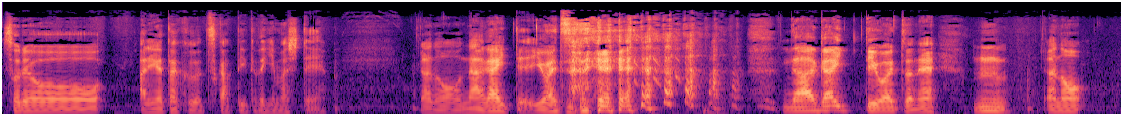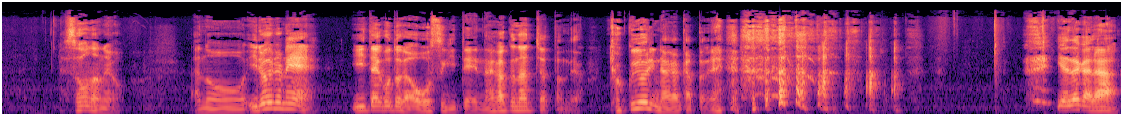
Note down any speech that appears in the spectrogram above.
それをありがたく使っていただきまして、あのー長いって言われてたね。長いって言われてたね。うん。あの、そうなのよ。あのいろいろね、言いたいことが多すぎて長くなっちゃったんだよ。曲より長かったね。いや、だから、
